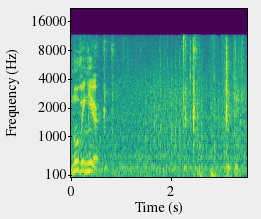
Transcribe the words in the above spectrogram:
Moving here. Thank you.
